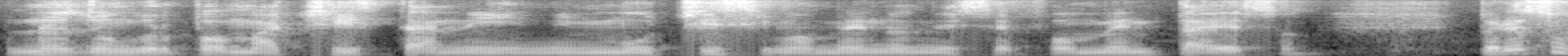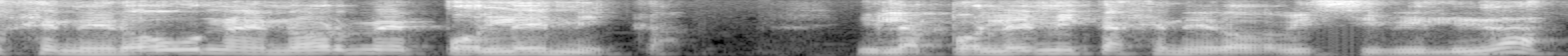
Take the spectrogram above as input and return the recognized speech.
No es de un grupo machista, ni, ni muchísimo menos, ni se fomenta eso. Pero eso generó una enorme polémica. Y la polémica generó visibilidad.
